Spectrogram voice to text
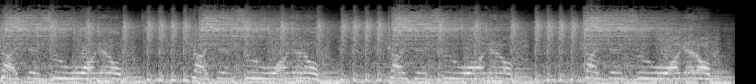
回転数を上げろ。回転数を上げろ。回転数を上げろ。回転数を上げろ。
